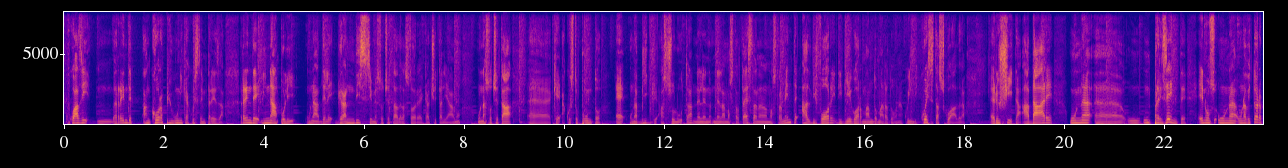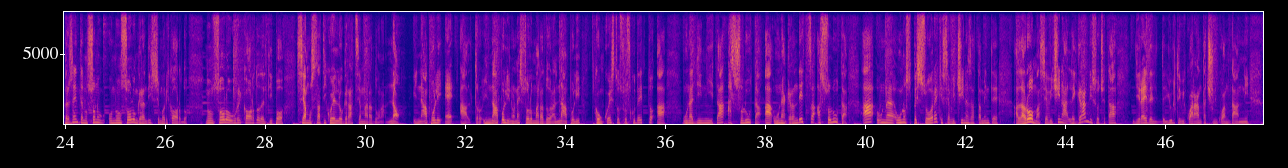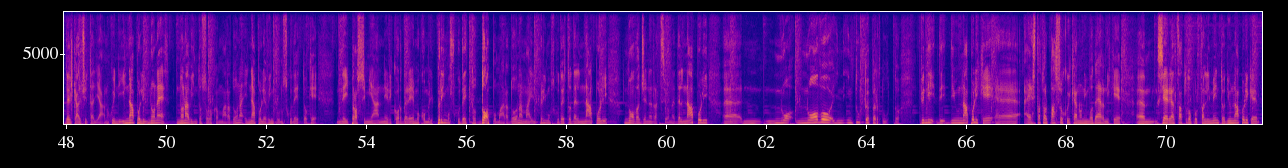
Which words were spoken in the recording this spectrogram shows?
quasi mh, rende ancora più unica questa impresa, rende il Napoli una delle grandissime società della storia del calcio italiano, una società eh, che a questo punto è una big assoluta nelle, nella nostra testa, nella nostra mente, al di fuori di Diego Armando Maradona. Quindi questa squadra è riuscita a dare un, uh, un, un presente e non, una, una, vittoria presente non, sono, non solo un grandissimo ricordo, non solo un ricordo del tipo siamo stati quello grazie a Maradona, no, il Napoli è altro. Il Napoli non è solo Maradona. Il Napoli, con questo suo scudetto, ha una dignità assoluta, ha una grandezza assoluta, ha un, uno spessore che si avvicina esattamente alla Roma, si avvicina alle grandi società, direi, del, degli ultimi 40-50 anni del calcio italiano. Quindi il Napoli non, è, non ha vinto solo con Maradona, il Napoli ha vinto uno scudetto che nei prossimi anni ricorderemo come il primo scudetto dopo Maradona, ma il primo scudetto del Napoli nuova generazione, del Napoli eh, nu- nuovo in, in, tutto e per tutto. Quindi di, di un Napoli che eh, è stato al passo coi canoni moderni, che ehm, si è rialzato dopo il fallimento, di un Napoli che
